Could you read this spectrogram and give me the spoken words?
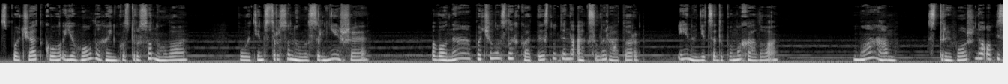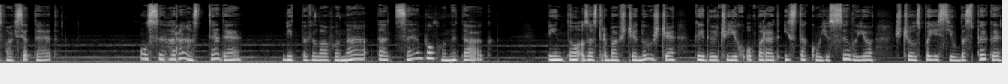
Спочатку його легенько струсонуло, потім струсонуло сильніше. Вона почала злегка тиснути на акселератор, іноді це допомагало. Мам, стривожено обізвався Тед. Усе гаразд, Теде, відповіла вона, та це було не так. Пінто застрибав ще дужче, кидаючи їх уперед із такою силою, що з поясів безпеки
